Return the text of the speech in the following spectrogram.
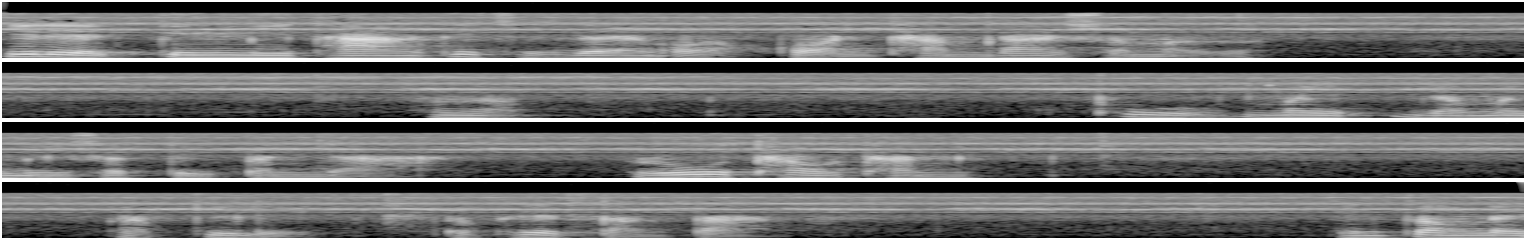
กิเลสจึงมีทางที่จะแสดงออกก่อนทำได้เสมอสำหรับผู้ไม่ยังไม่มีสติปัญญา รู้เท่าทันกับกิเลสประเภทต่างๆจึงต้องได้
